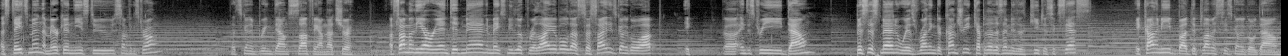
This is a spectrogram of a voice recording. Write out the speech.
A statesman. American needs to do something strong. That's gonna bring down something. I'm not sure. A family-oriented man. It makes me look reliable. That society is gonna go up. Uh, industry down. Businessman who is running the country. Capitalism is the key to success economy, but diplomacy is gonna go down.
